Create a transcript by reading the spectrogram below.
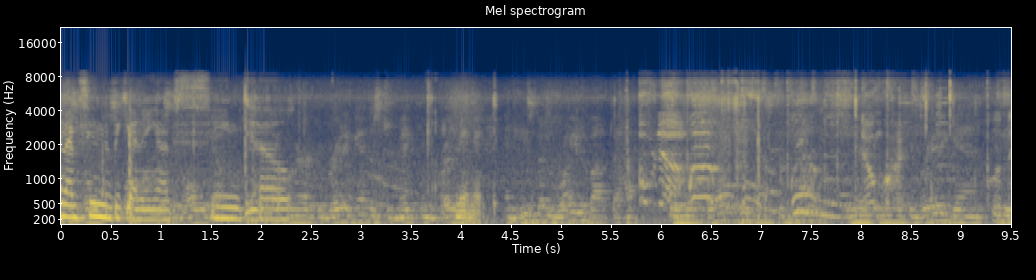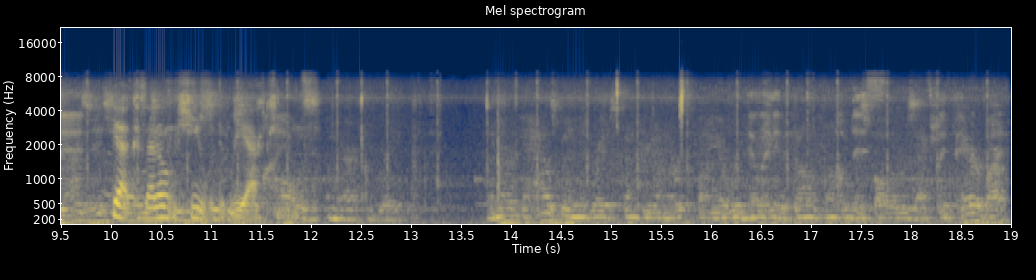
and I've seen the beginning. I've seen till minute. Yeah, because I don't shoot with the reactions. America has been the greatest country on earth by every measure that Donald Trump and his followers actually care about.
